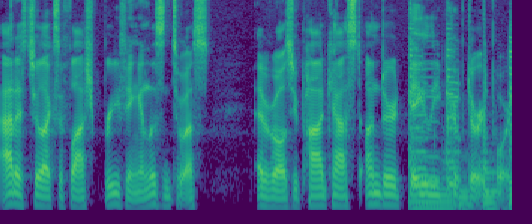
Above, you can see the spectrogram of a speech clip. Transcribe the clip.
Add us to Alexa Flash Briefing and listen to us everywhere else you podcast under Daily Crypto Report.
